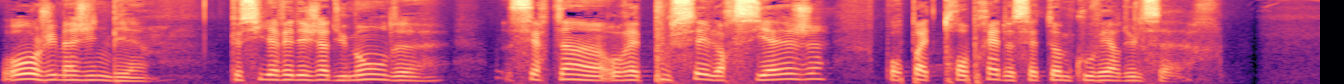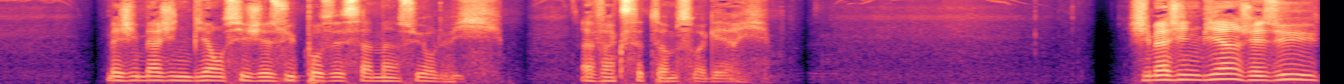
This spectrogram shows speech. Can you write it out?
Oh, j'imagine bien que s'il y avait déjà du monde, certains auraient poussé leur siège pour pas être trop près de cet homme couvert d'ulcères. Mais j'imagine bien aussi Jésus poser sa main sur lui afin que cet homme soit guéri. J'imagine bien Jésus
